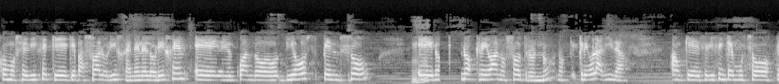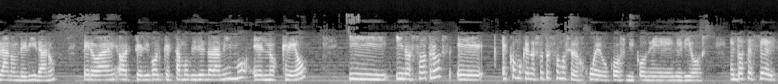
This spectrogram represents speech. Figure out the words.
como se dice que, pasó al origen. En el origen, eh, cuando Dios pensó, eh, nos, creó a nosotros, ¿no? Nos creó la vida, aunque se dicen que hay muchos planos de vida, ¿no? Pero te digo el que estamos viviendo ahora mismo, Él nos creó y, y nosotros, eh, es como que nosotros somos el juego cósmico de, de Dios. Entonces Él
